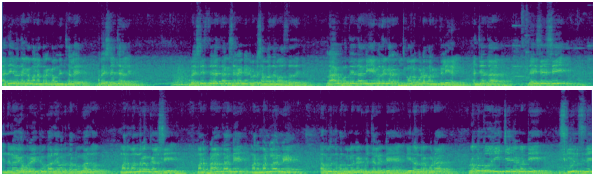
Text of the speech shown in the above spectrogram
అదేవిధంగా మనందరం గమనించాలి ప్రశ్నించాలి. ప్రశ్నిస్తేనే దానికి సరైనటువంటి సమాధానం వస్తుంది. రాకపోతే దాన్ని ఏ విధంగా రప్పించుకోవాలో కూడా మనకు తెలియాలి. అంచేత దయచేసి ఇందులో ఎవరు ఎక్కువ కాదు ఎవరు తక్కువ కాదు మనమందరం కలిసి మన ప్రాంతాన్ని మన మండలాన్ని అభివృద్ధి పథంలో నడిపించాలంటే మీరందరూ కూడా ప్రభుత్వం ఇచ్చేటటువంటి స్కీమ్స్ని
